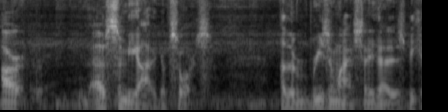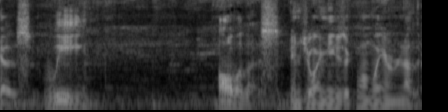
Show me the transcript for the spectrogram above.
are a symbiotic of sorts. Uh, the reason why I say that is because we, all of us, enjoy music one way or another.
